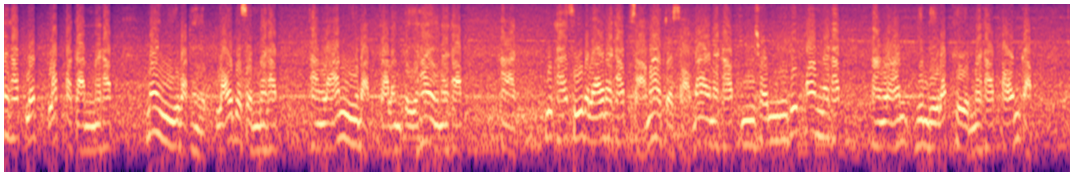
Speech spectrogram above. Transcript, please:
นะครับรถรับประกันนะครับ ไม่มีอุบัติเหตุร้อยเปอร์เซ็นต์นะครับ ทางร้านมีบัตรการันตีให้นะครับ หากลูกค้าซื้อไปแล้วนะครับ สามารถตรวจสอบได้นะครับ มีชนมีพลิกคว่ำนะครับ ทางร้านยินดีรับคืนนะครับ พร้อมกับแถ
